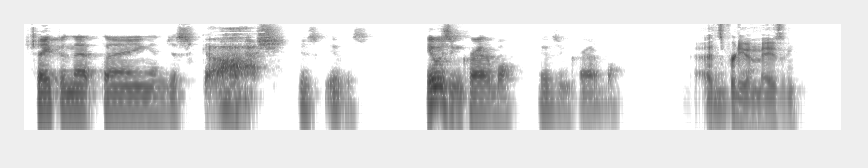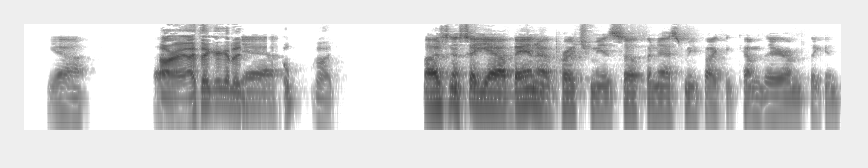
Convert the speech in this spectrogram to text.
shaping that thing, and just gosh, it was it was, it was incredible. It was incredible. That's pretty amazing. Yeah. All right, I think I'm gonna. Yeah. Oh, go ahead. I was going to say, yeah, Banna approached me at SOFA and asked me if I could come there. I'm thinking,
